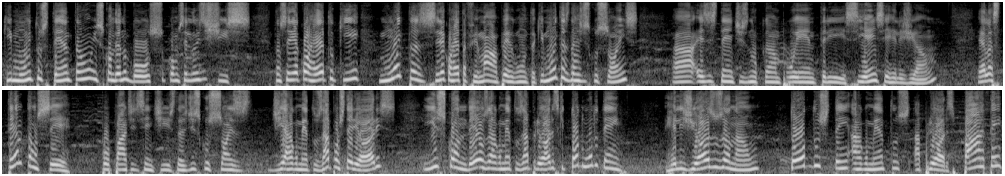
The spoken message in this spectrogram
que muitos tentam esconder no bolso como se ele não existisse. Então seria correto que muitas, seria correto afirmar uma pergunta que muitas das discussões ah, existentes no campo entre ciência e religião, elas tentam ser por parte de cientistas discussões de argumentos a posteriores e esconder os argumentos a priori que todo mundo tem, religiosos ou não, todos têm argumentos a priori, partem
